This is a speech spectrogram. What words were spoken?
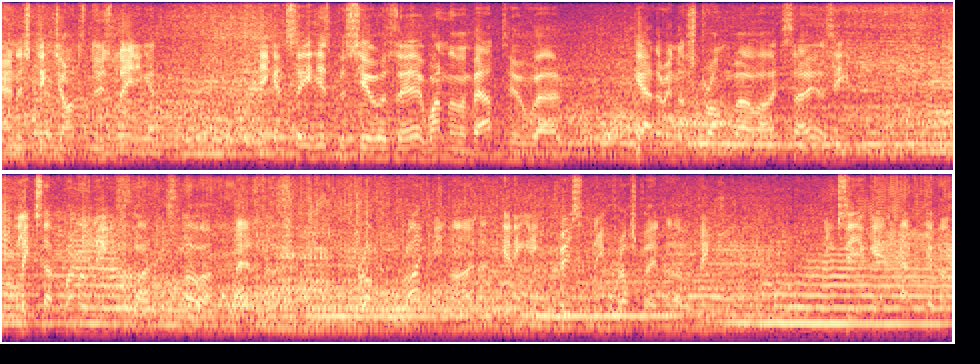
And it's Dick Johnson who's leading it. You can see his pursuers there, one of them about to uh, gather in a strong bow, I'd say, as he licks up one of the slightly slower. Brock right behind and getting increasingly frustrated, I think. You can see again how Kevin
